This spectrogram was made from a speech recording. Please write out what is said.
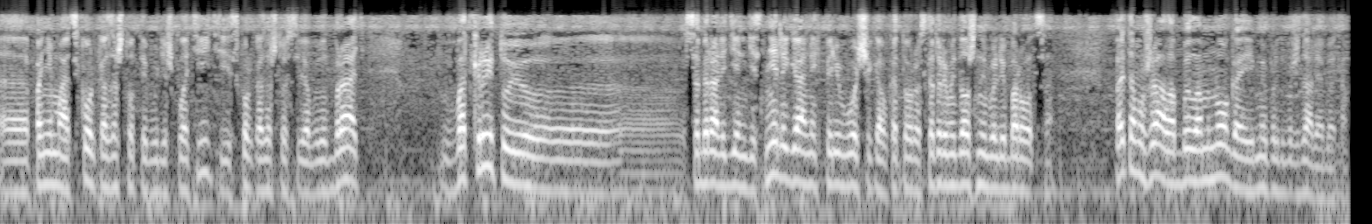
э, понимать, сколько за что ты будешь платить и сколько за что с тебя будут брать. В открытую э, собирали деньги с нелегальных перевозчиков, которые, с которыми должны были бороться. Поэтому жалоб было много, и мы предупреждали об этом.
